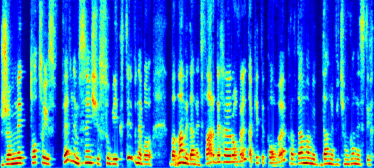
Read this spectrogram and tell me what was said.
że my to, co jest w pewnym sensie subiektywne, bo, mamy dane twarde HR-owe, takie typowe, prawda? Mamy dane wyciągane z tych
